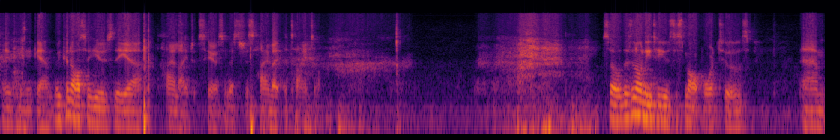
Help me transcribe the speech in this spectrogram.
Same thing again. We can also use the uh, highlighters here. So let's just highlight the title. So there's no need to use the smartboard tools um,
